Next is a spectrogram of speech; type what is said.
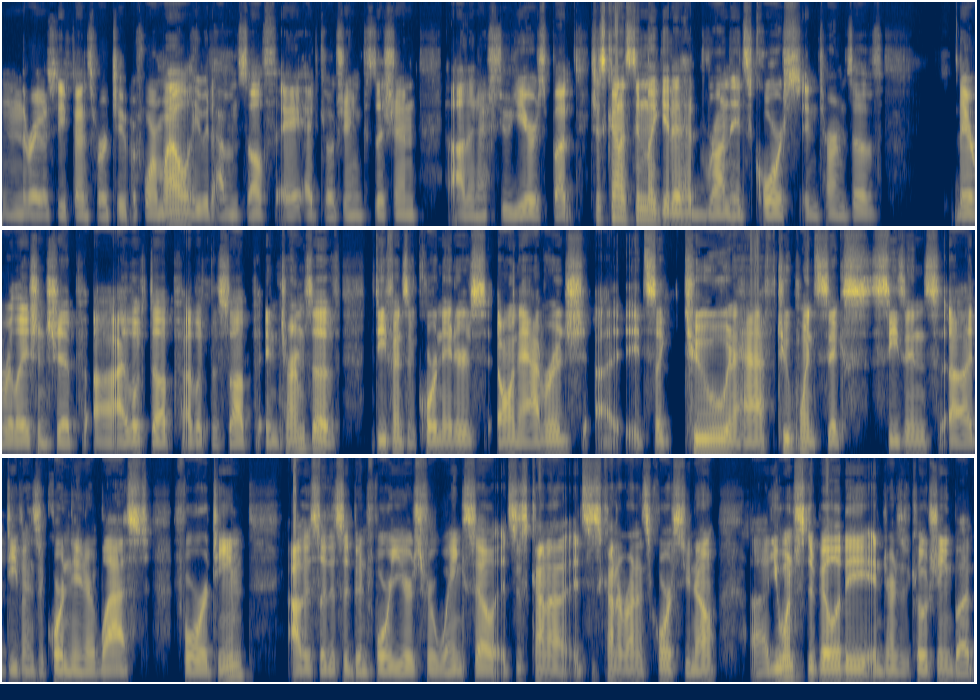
in the Ravens defense were to perform well, he would have himself a head coaching position uh, the next few years. But just kind of seemed like it had run its course in terms of their relationship. Uh, I looked up, I looked this up in terms of defensive coordinators on average. Uh, it's like two and a half, 2.6 seasons uh, defensive coordinator last for a team. Obviously, this had been four years for Wink, so it's just kind of it's just kind of run its course. You know, uh, you want stability in terms of coaching, but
